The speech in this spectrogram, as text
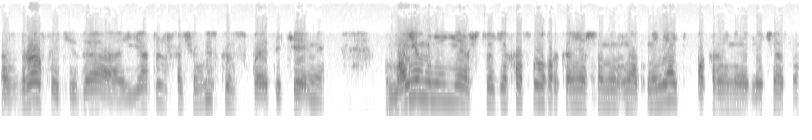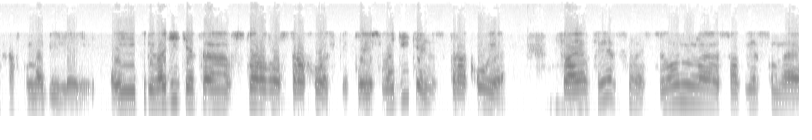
Здравствуйте, да. Я тоже хочу высказаться по этой теме. Мое мнение, что техосмотр, конечно, нужно отменять, по крайней мере, для частных автомобилей, и приводить это в сторону страховки. То есть водитель, страхуя свою ответственность, он, соответственно,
